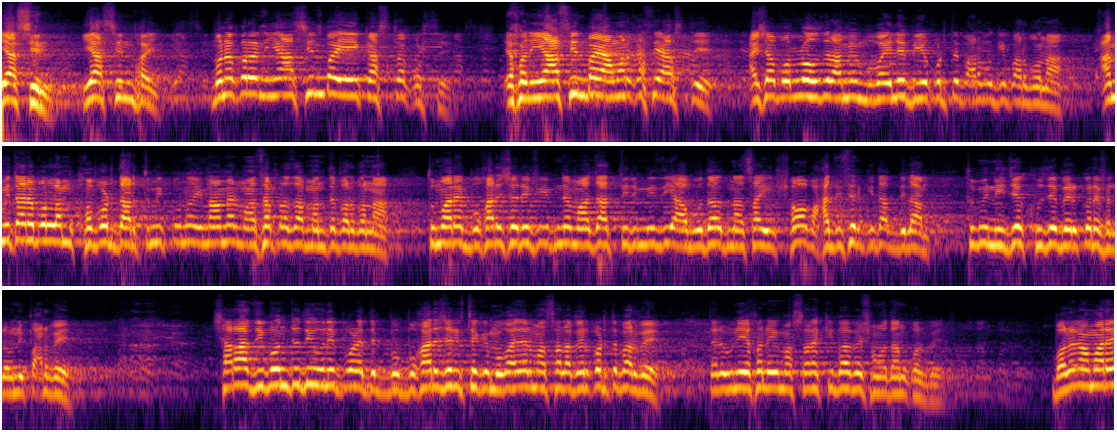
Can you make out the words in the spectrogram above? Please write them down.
ইয়াসিন। ইয়াসিন ভাই মনে করেন ইয়াসিন ভাই এই কাজটা করছে। এখন ইয়াসিন ভাই আমার কাছে আসছে, আইসা বলল, হুজুর, আমি মোবাইলে বিয়ে করতে পারব কি পারব না? আমি তারে বললাম, খবরদার, তুমি কোনো ইমামের মাঝা প্রাজা মানতে পারবে না। তোমার বুখারি শরীফ, ইবনে মাজা তিরমিজি, আবুদাউদ, নাসাই সব হাদিসের কিতাব দিলাম। তুমি নিজে খুঁজে বের করে ফেলো, উনি পারবে। সারা জীবন যদি উনি পড়ে বুখারি শরীফ থেকে মোবাইলের মশলা বের করতে পারবে, তাহলে উনি এখন এই মশলা কীভাবে সমাধান করবে? বলেন আমারে,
